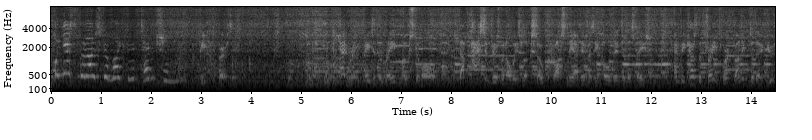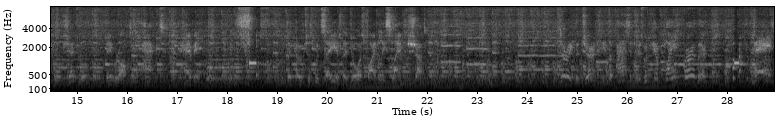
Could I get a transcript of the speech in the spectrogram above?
Well, yes, but I still like the attention, peeped Percy. Henry hated the rain most of all. The passengers would always look so crossly at him as he pulled into the station. And because the trains weren't running to their usual schedule, they were often packed and heavy. The coaches would say as their doors finally slammed shut. Journey, the passengers would complain further. Fuck this,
